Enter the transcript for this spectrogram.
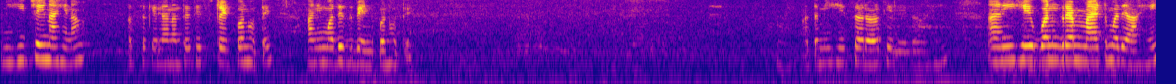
आणि ही चेन आहे ना असं केल्यानंतर ती स्ट्रेट पण होते आणि मध्येच बेंड पण होते. आता मी हे सरळ केलेलं आहे. आणि हे वन ग्रॅम मॅटमध्ये आहे.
